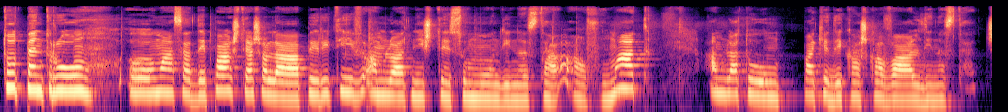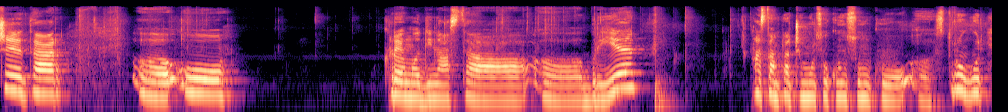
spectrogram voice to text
Tot pentru Ă, masa de Paște, așa la aperitiv, am luat niște somon din ăsta afumat, am luat un pachet de cașcaval din ăsta cheddar, ă, o cremă din asta ă, brie, asta îmi place mult să o consum cu struguri.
